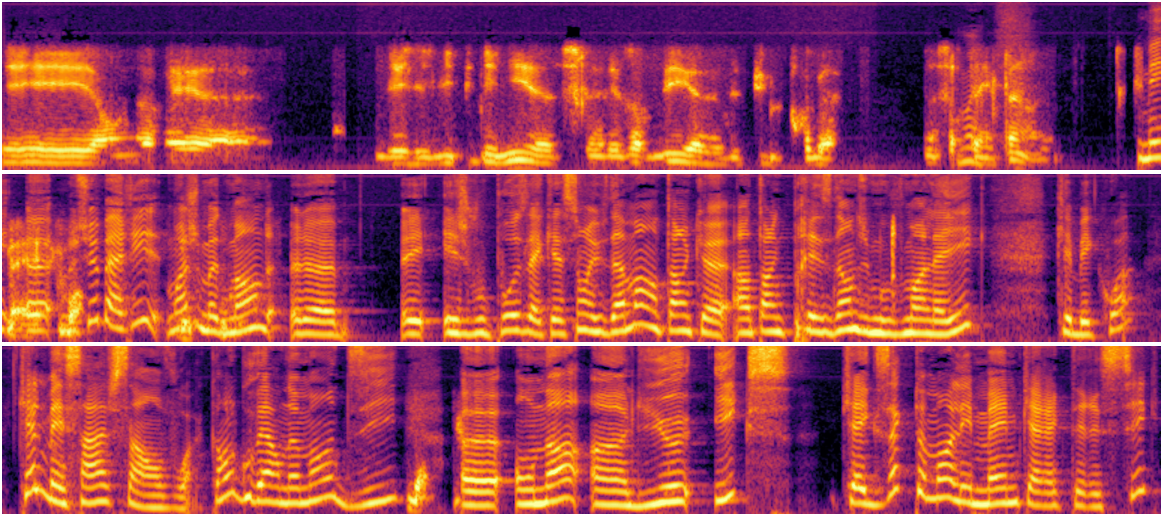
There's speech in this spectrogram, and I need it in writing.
et on aurait euh, l'épidémie serait résolvée depuis un certain temps. Mais, ben, Monsieur Barry, moi je me demande et, et, je vous pose la question évidemment en tant que en tant que président du mouvement laïque québécois, quel message ça envoie? Quand le gouvernement dit euh, on a un lieu X qui a exactement les mêmes caractéristiques,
